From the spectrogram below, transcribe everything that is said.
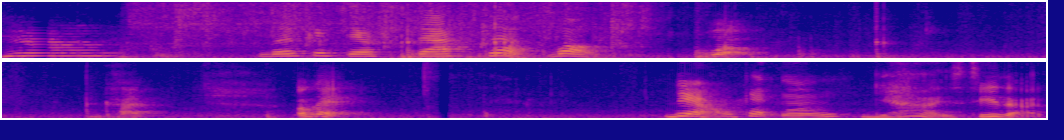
in here. Look at their stacked up. Whoa. Whoa. Okay. Okay. Now, Look at them. yeah, I see that.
